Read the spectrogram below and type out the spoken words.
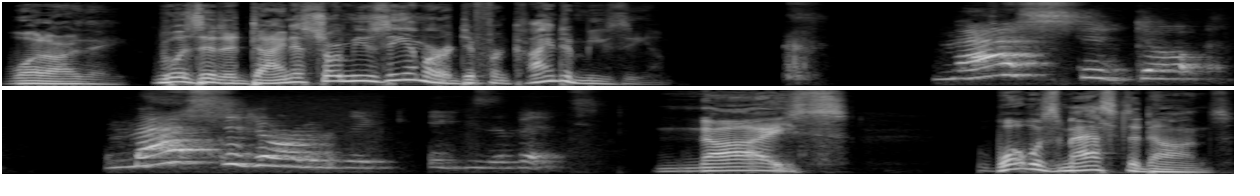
What are they? Was it a dinosaur museum or a different kind of museum? Mastodon. Mastodon exhibit. Nice. What was mastodons?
